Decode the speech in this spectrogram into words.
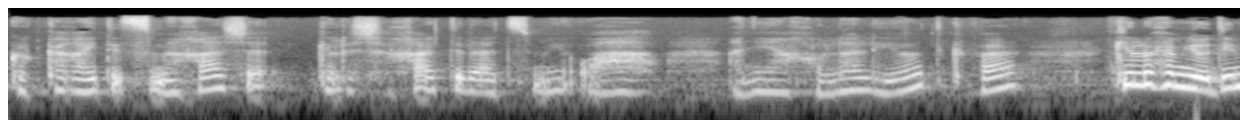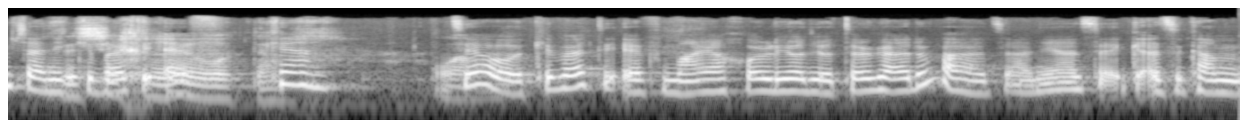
כל כך הייתי שמחה שכאילו שחררתי לעצמי, וואו, אני יכולה להיות כבר, כאילו הם יודעים שאני קיבלתי F. זה שחרר אותך. כן. זהו, קיבלתי F, מה יכול להיות יותר גרוע? אז אני אעשה, אז גם,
